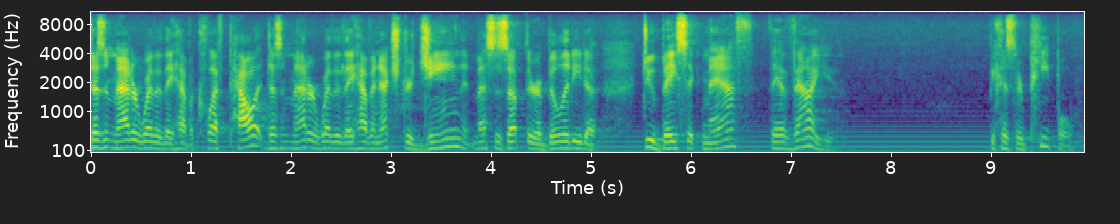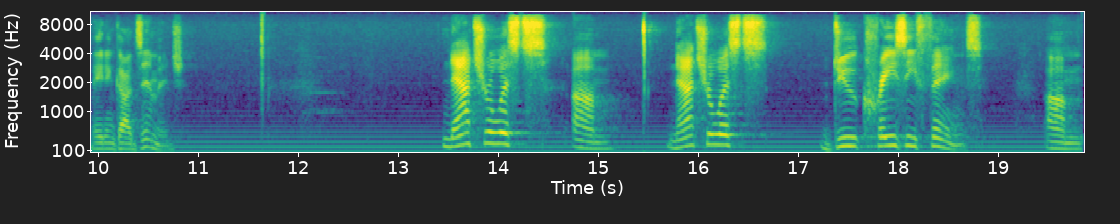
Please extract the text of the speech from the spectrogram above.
Doesn't matter whether they have a cleft palate, doesn't matter whether they have an extra gene that messes up their ability to do basic math. They have value because they're people made in God's image. Naturalists, um, naturalists do crazy things. Um,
